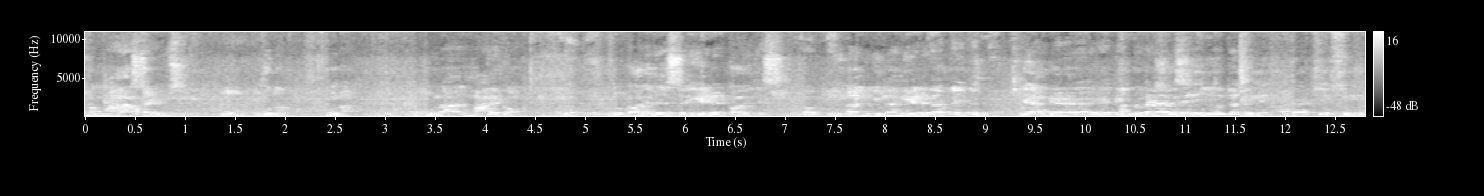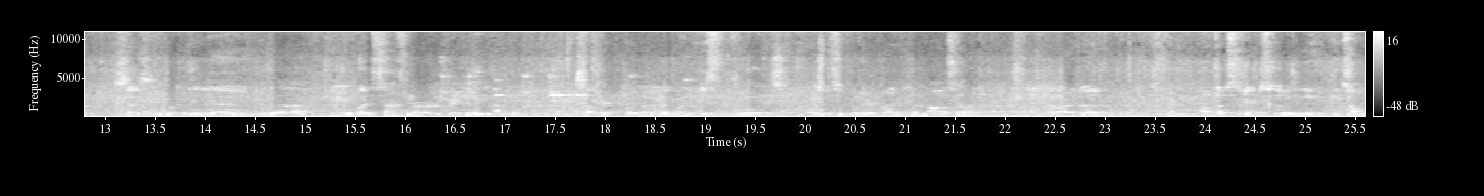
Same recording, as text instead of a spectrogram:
from Maharashtra university Poona Pune. Pune and Malegaon. Two colleges, aided colleges. And Unani aided colleges. They are uh, getting అందుకనే donations. అటాచ్ చేసి ఇప్పుడు దీన్ని ఇంకా వైస్ ఛాన్సలర్ అని పెట్టి నాకు సపరేట్ Okay, sir. వచ్చేసి bullet points and also and other states ఇది ఎగ్జామ్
